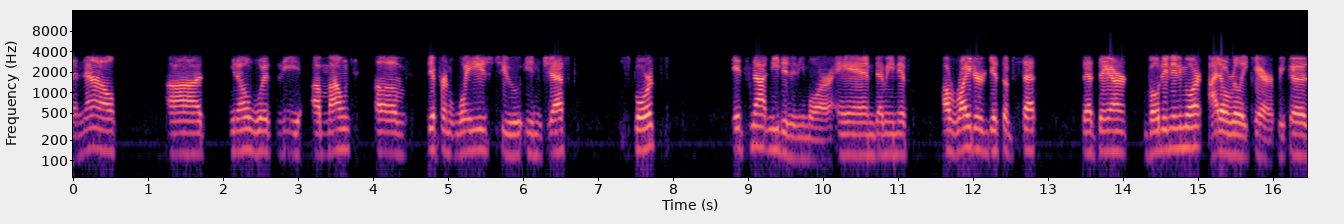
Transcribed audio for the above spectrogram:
And now, uh, you know, with the amount of different ways to ingest sports, it's not needed anymore. And I mean, if a writer gets upset that they aren't voting anymore, I don't really care because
